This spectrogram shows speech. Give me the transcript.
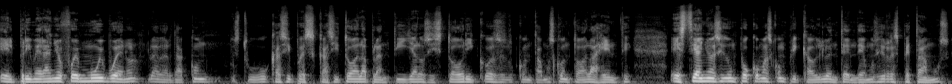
El primer año fue muy bueno, la verdad estuvo casi pues casi toda la plantilla, los históricos, contamos con toda la gente. Este año ha sido un poco más complicado y lo entendemos y respetamos,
